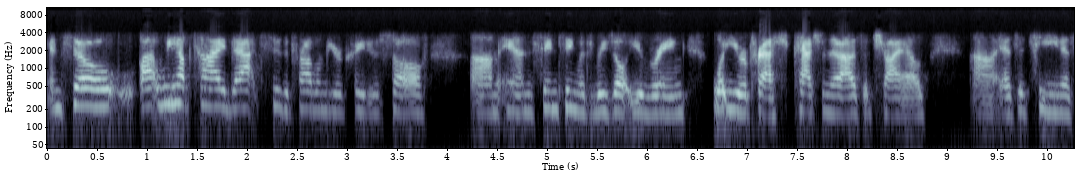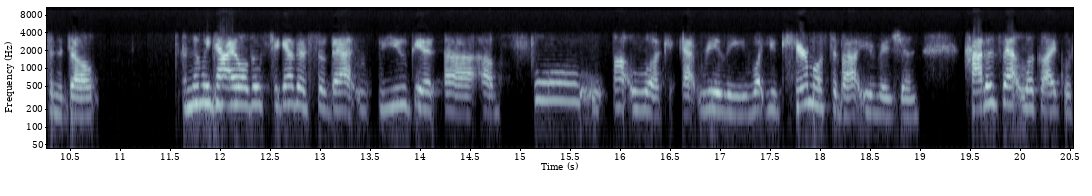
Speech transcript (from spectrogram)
And so uh, we help tie that to the problem you were created to solve. Um, and same thing with the result you bring, what you were passionate about as a child, uh, as a teen, as an adult. And then we tie all those together so that you get a, a full uh, look at really what you care most about your vision. How does that look like with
